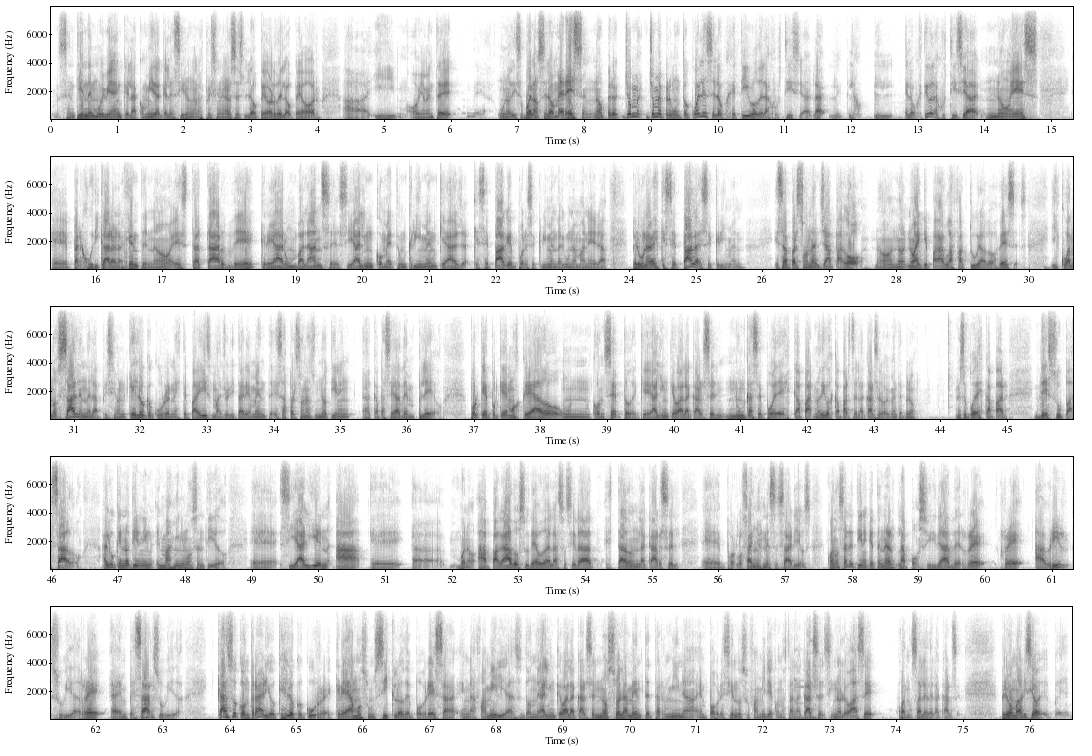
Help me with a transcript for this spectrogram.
Se entiende muy bien que la comida que les sirven a los prisioneros es lo peor de lo peor ah, y obviamente eh, uno dice, bueno, se lo merecen, ¿no? Pero yo me, yo me pregunto, ¿cuál es el objetivo de la justicia? El objetivo de la justicia no es eh, perjudicar a la gente, ¿no? Es tratar de crear un balance. Si alguien comete un crimen, que, haya, que se pague por ese crimen de alguna manera, pero una vez que se paga ese crimen, esa persona ya pagó, ¿no? No, no hay que pagar la factura dos veces. Y cuando salen de la prisión, ¿qué es lo que ocurre en este país mayoritariamente? Esas personas no tienen ah, capacidad de empleo. ¿Por qué? Porque hemos creado un concepto de que alguien que va a la cárcel nunca se puede escapar. No digo escaparse de la cárcel, obviamente, pero no se puede escapar de su pasado. Algo que no tiene el más mínimo sentido. Eh, si alguien ha, eh, ah, bueno, ha pagado su deuda a la sociedad, estado en la cárcel eh, por los años necesarios, cuando sale tiene que tener la posibilidad de re- reabrir su vida, reempezar su vida. Caso contrario, ¿qué es lo que ocurre? Creamos un ciclo de pobreza en las familias, donde alguien que va a la cárcel no solamente termina empobreciendo su familia cuando está en la cárcel, sino lo hace cuando sale de la cárcel. Pero Mauricio, eh,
